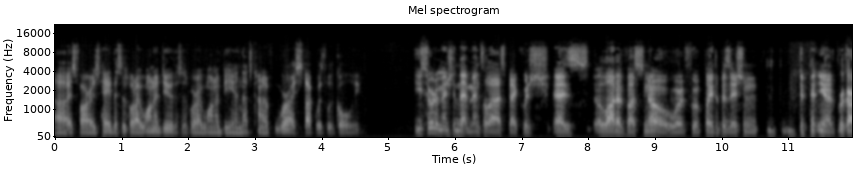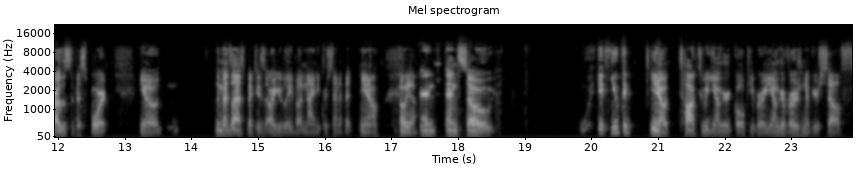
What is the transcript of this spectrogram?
uh, as far as hey this is what i want to do this is where i want to be and that's kind of where i stuck with with goalie. You sort of mentioned that mental aspect which as a lot of us know who have, who have played the position depend, you know regardless of the sport you know the mental aspect is arguably about 90% of it you know? Oh yeah. And and so if you could you know, talk to a younger goalkeeper, a younger version of yourself,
